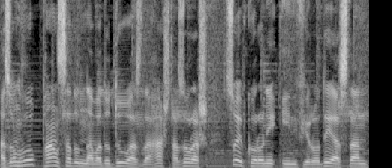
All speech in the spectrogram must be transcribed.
аз онҳо 592 ҳазораш соҳибкорони инфиродӣ ҳастанд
